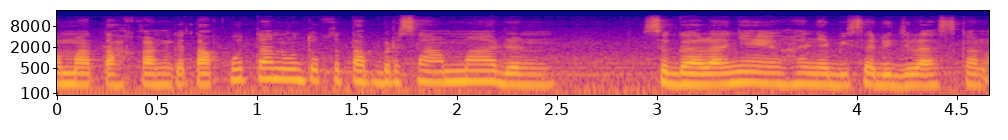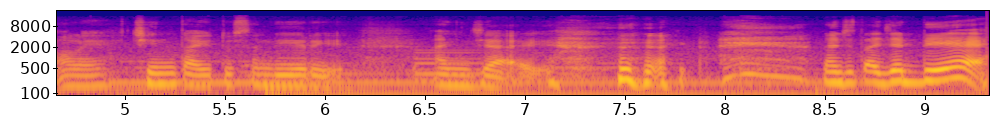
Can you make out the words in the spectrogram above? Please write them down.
mematahkan ketakutan untuk tetap bersama dan segalanya yang hanya bisa dijelaskan oleh cinta itu sendiri. Anjay. Lanjut aja deh.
